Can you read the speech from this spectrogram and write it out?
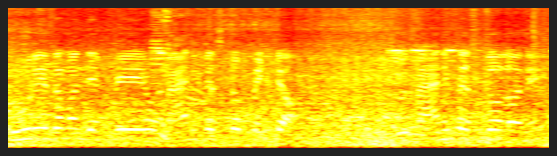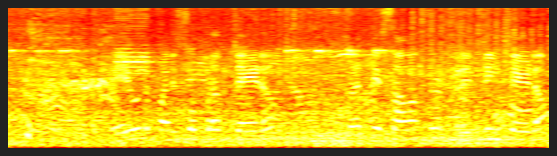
టూరిజం అని చెప్పి మేనిఫెస్టో పెట్టాం. ఈ మేనిఫెస్టోలోని దేవుని పరిశుభ్రం చేయడం ప్రతి సంవత్సరం డ్రెడ్జింగ్ చేయడం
